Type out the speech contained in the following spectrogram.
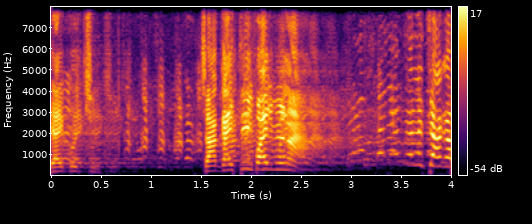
ইয়াই করছে। চাগাইতেই পারবে না। চাকা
